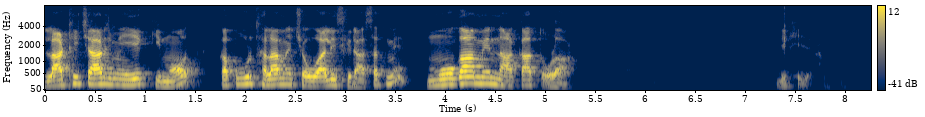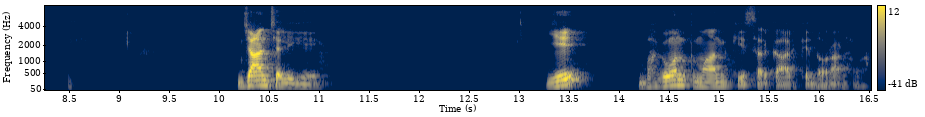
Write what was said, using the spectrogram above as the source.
लाठीचार्ज में एक की मौत, कपूरथला में चौवालीस हिरासत में, मोगा में नाका तोड़ा। देखिए जरा। जान चली गई ये भगवंत मान की सरकार के दौरान हुआ।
